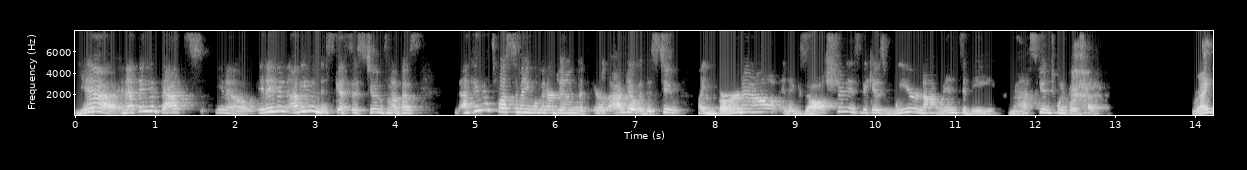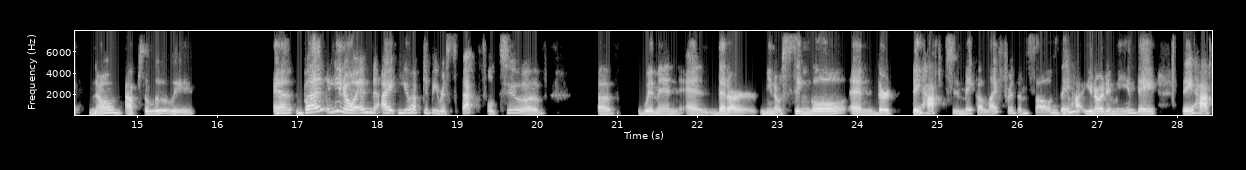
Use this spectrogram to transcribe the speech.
yeah and i think that that's you know it even i've even discussed this too in some of posts I think that's why so many women are dealing with, or I've dealt with this too, like burnout and exhaustion is because we are not meant to be masculine 24 7. Right. No, absolutely. And, but, you know, and I, you have to be respectful too of, of women and that are, you know, single and they're, they have to make a life for themselves. Mm-hmm. They have, you know what I mean? They, they have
